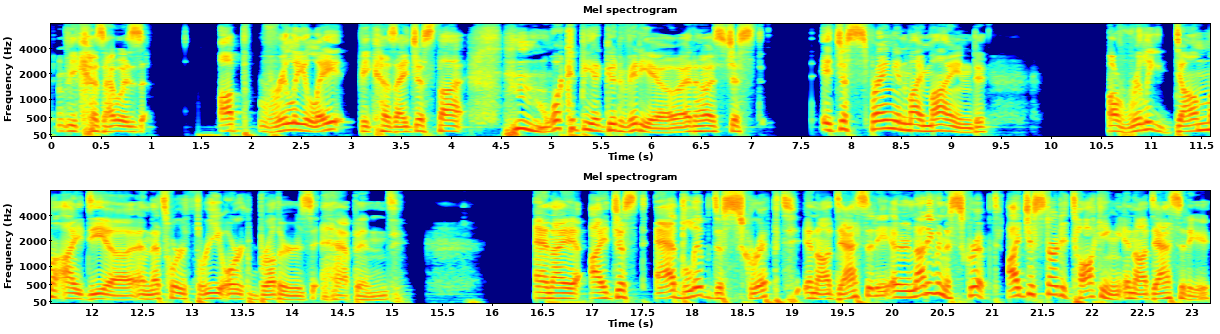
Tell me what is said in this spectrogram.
because I was up really late because I just thought, hmm, what could be a good video? And I was just, it just sprang in my mind a really dumb idea, and that's where Three Orc Brothers happened. And I I just ad libbed a script in Audacity, or not even a script. I just started talking in Audacity.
